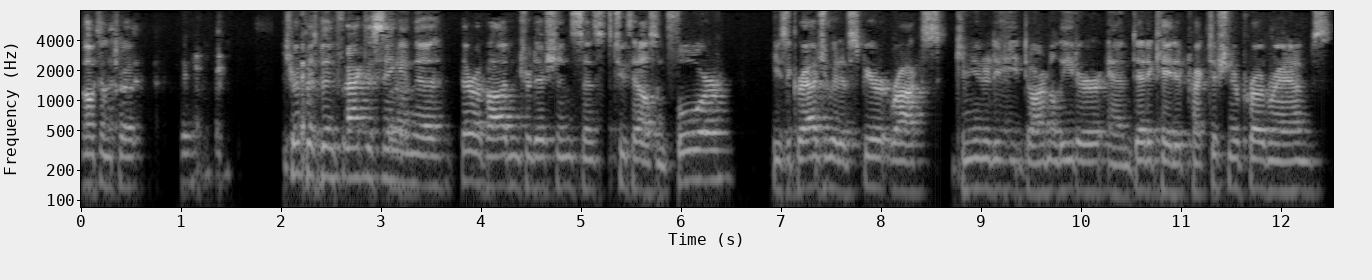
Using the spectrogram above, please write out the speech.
Welcome, Trip. Trip has been practicing in the Theravadan tradition since 2004. He's a graduate of Spirit Rocks community Dharma leader and dedicated practitioner programs.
